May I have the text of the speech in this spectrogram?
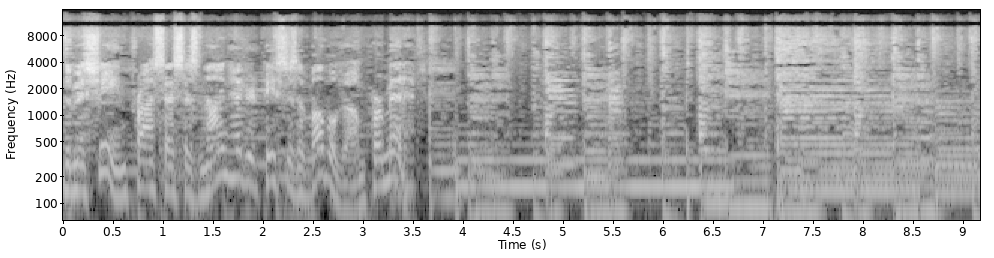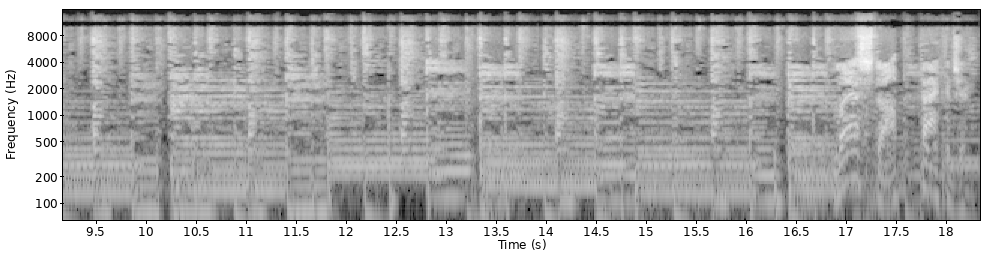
The machine processes 900 pieces of bubblegum per minute. Last stop, packaging.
